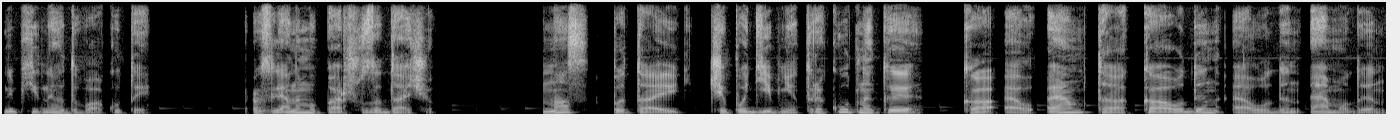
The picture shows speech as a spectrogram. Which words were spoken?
необхідних два кути. Розглянемо першу задачу. Нас питають, чи подібні трикутники КЛМ та К1Л1М1.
